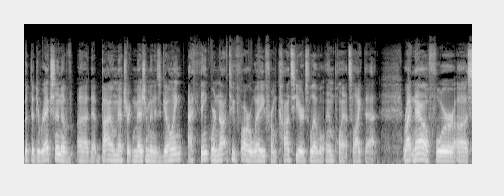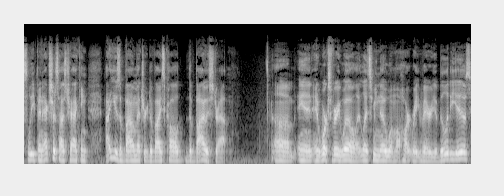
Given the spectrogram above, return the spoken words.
but the direction of uh, that biometric measurement is going, I think we're not too far away from concierge level implants like that. Right now, for uh, sleep and exercise tracking, I use a biometric device called the BioStrap. Um, and it works very well. It lets me know what my heart rate variability is,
